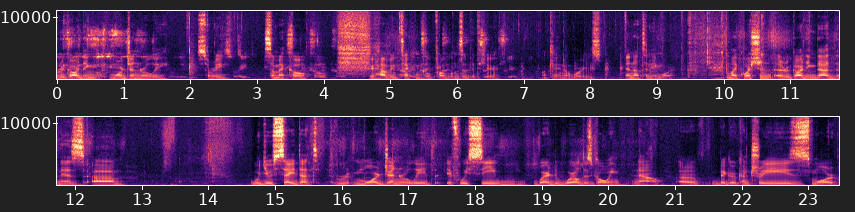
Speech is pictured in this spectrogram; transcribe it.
regarding more generally, sorry, some echo. We're having technical problems a bit here. Okay, no worries. And not anymore. My question regarding that then is, um, would you say that more generally, if we see where the world is going now, uh, bigger countries, more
